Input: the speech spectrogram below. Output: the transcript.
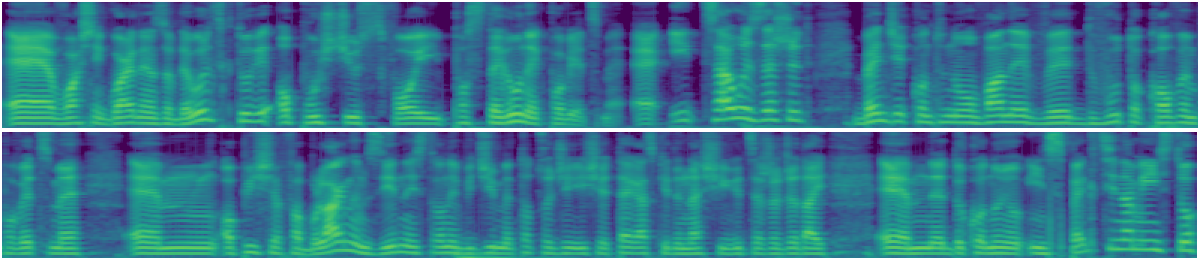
e, właśnie Guardians of the Wilds, który opuścił swój posterunek powiedzmy. E, I cały zeszyt będzie kontynuowany w dwutokowym powiedzmy opisie fabularnym. Z jednej strony widzimy to, co dzieje się teraz, kiedy nasi rycerze Jedi dokonują inspekcji na miejscu,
